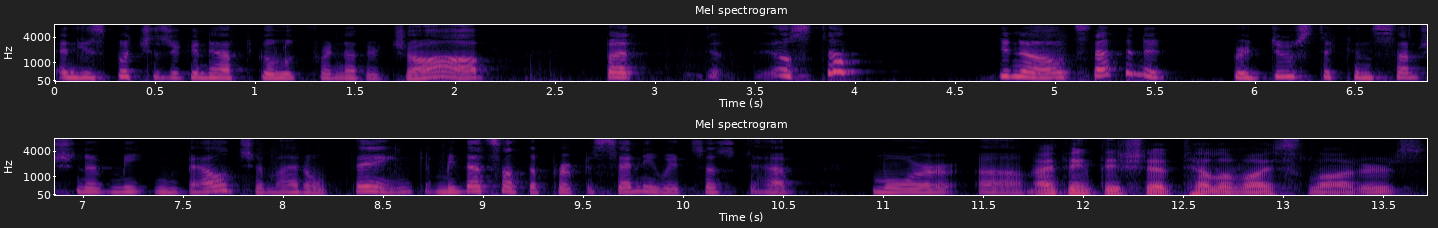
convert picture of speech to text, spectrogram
and these butchers are going to have to go look for another job. But it'll still, you know, it's not going to reduce the consumption of meat in Belgium. I don't think. I mean, that's not the purpose anyway. It's just to have more. Um, I think they should have televised slaughters,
